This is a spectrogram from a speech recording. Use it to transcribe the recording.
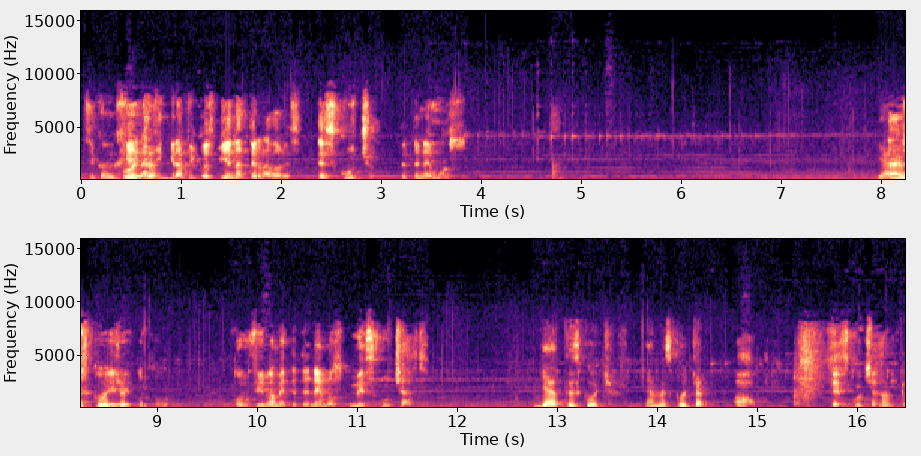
se congela en gráficos bien aterradores. Te escucho. ¿Te tenemos? Ya Tash, me escucho. eh, por favor, confírmame, ¿te tenemos? ¿Me escuchas? Ya te escucho. ¿Ya me escucho? Oh, te escuchas. Ok.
